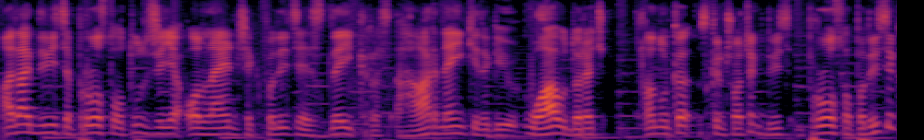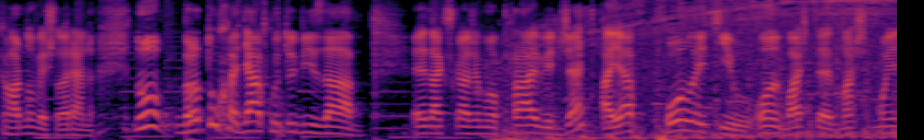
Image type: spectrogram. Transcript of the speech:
А так дивіться, просто тут же є Оленчик, подивіться, злий, крас, гарненький такий. Вау, до речі, а ну-ка, скріншотик, дивіться, просто подивіться, як гарно вийшло, реально. Ну, братуха, дякую тобі за, е, так скажемо, private jet, а я полетів. Он, бачите, моя,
